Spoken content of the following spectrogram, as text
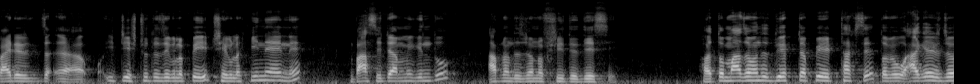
বাইরের ইটি স্টুতে যেগুলো পেইড সেগুলো কিনে এনে বাসিটা আমি কিন্তু আপনাদের জন্য ফ্রিতে দিয়েছি। হয়তো মাঝে মাঝে দু একটা পেড থাকছে, তবে আগের যে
